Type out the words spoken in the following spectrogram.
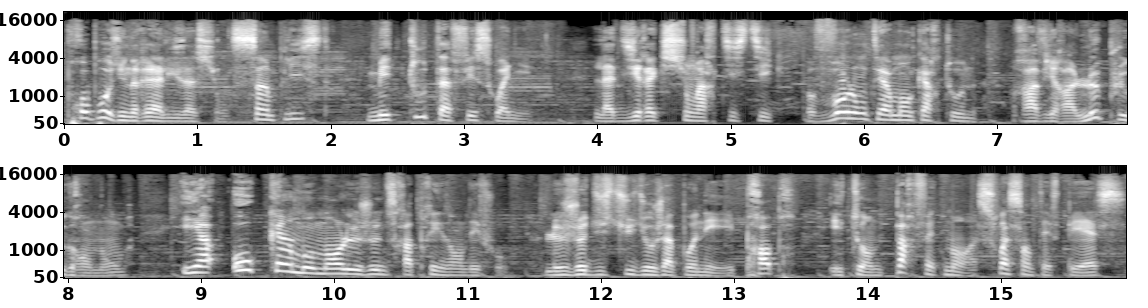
propose une réalisation simpliste mais tout à fait soignée. La direction artistique volontairement cartoon ravira le plus grand nombre et à aucun moment le jeu ne sera pris en défaut. Le jeu du studio japonais est propre et tourne parfaitement à 60 fps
